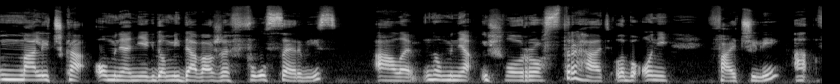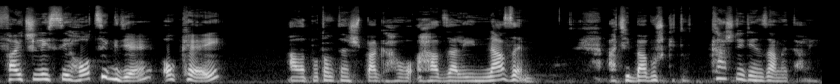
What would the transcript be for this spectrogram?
malička o mňa niekto mi dáva, že full service, ale no mňa išlo roztrhať, lebo oni fajčili a fajčili si hoci kde, OK, ale potom ten špak ho hádzali na zem. A ti babušky to každý deň zametali.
